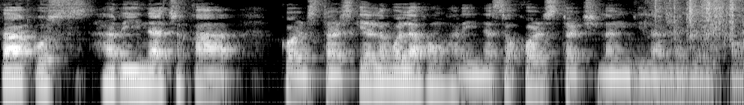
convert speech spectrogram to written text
Tapos, harina at saka cornstarch. Kaya lang wala akong harina. So, cornstarch lang yung ilalagay ko.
